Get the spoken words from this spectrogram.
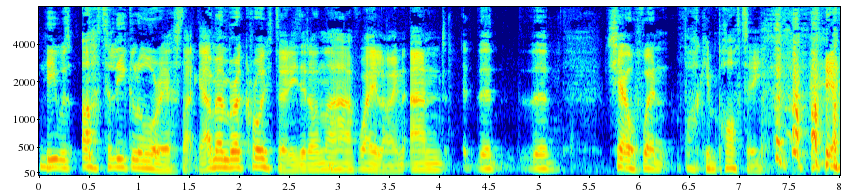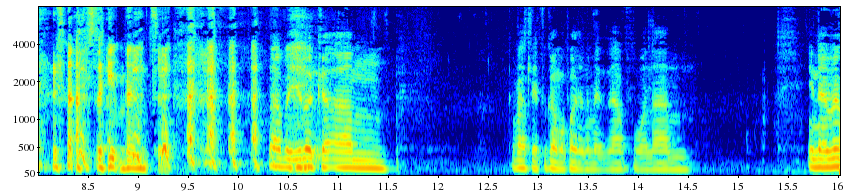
He was utterly glorious. That guy. I remember a Cruyff turn he did on the halfway line, and the the shelf went fucking potty. it's absolutely mental. No, but you look at um. I've actually forgot my point in a minute. The other one, um. You know, we,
